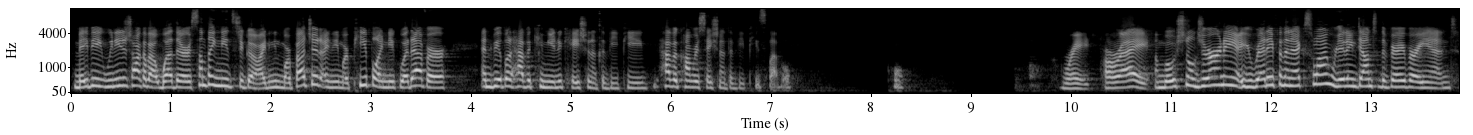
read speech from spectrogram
maybe we need to talk about whether something needs to go. I need more budget, I need more people, I need whatever and be able to have a communication at the VP, have a conversation at the VP's level. Cool. Great. All right. Emotional journey. Are you ready for the next one? We're getting down to the very, very end.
